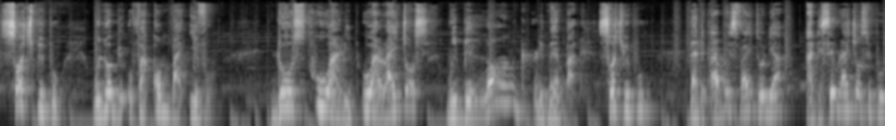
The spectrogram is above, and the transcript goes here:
Such people will not be overcome by evil. Those who are, who are righteous will be long remembered. Such people that the Bible is referring to there are the same righteous people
